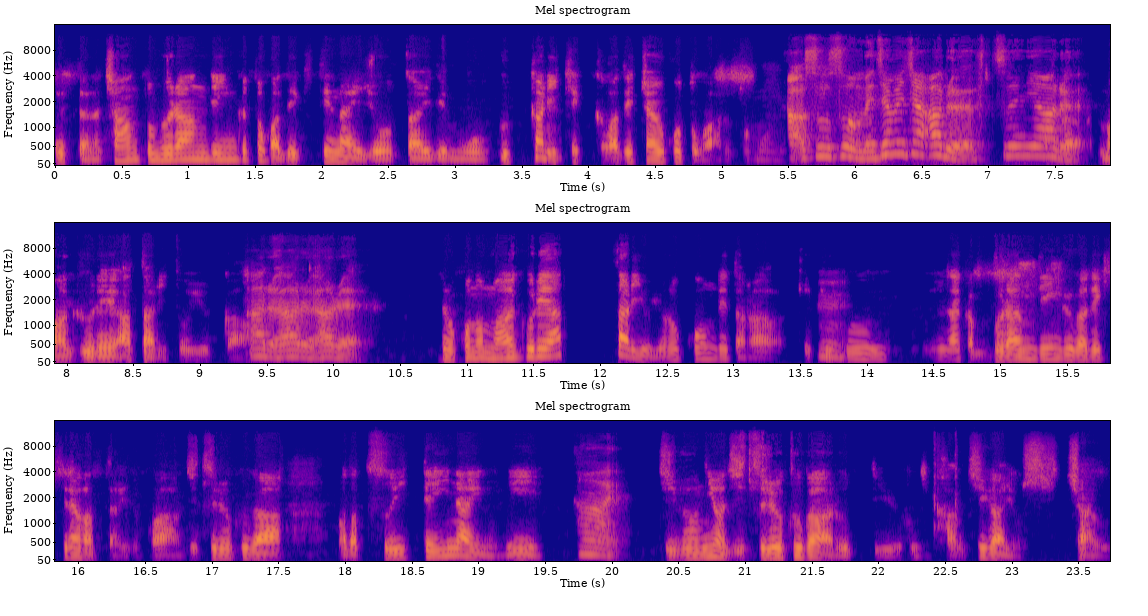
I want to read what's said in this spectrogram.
言ったらちゃんとブランディングとかできてない状態でも、うっかり結果が出ちゃうことがあると思うよ。あ、そうそう、めちゃめちゃある。普通にある。まぐれあたりというか。あるあるある。でもこのまぐれあたりを喜んでたら、結局、なんかブランディングができてなかったりとか、実力がまだついていないのに、はい。自分には実力があるっていうふうに勘違いをしちゃう。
